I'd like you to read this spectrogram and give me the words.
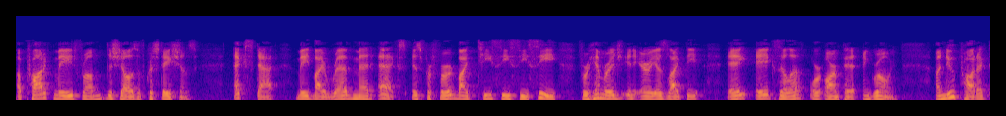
a product made from the shells of crustaceans. Xstat made by RevMedx is preferred by TCCC for hemorrhage in areas like the axilla or armpit and groin. A new product,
